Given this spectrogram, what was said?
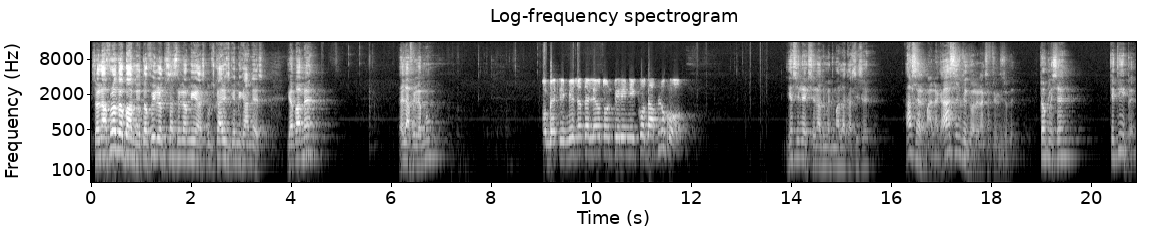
Στον αφρό τον πάνε, το φίλο της αστυνομίας που τους χαρίζει και μηχανές. Για πάμε. Έλα φίλε μου. Τον πεθυμίζατε, λέω, τον πυρηνικό ταμπλούχο. Για συνέχισε να δούμε τι μαλάκας είσαι. Άσε ρε μαλάκα, άσε λίγο ρε να ξεφτυλίζονται. Το κλείσε και τι είπε;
